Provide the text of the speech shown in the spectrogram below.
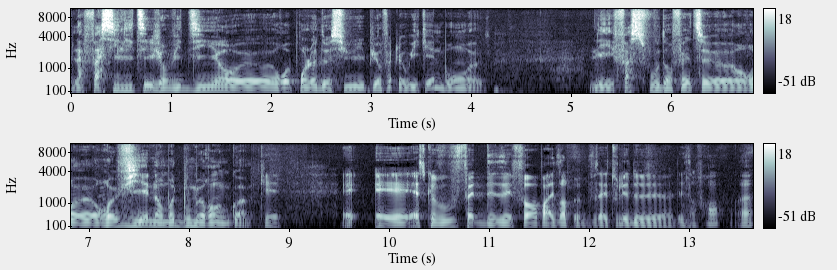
la facilité, j'ai envie de dire, euh, reprend le dessus, et puis en fait, le week-end, bon, euh, les fast-food, en fait, euh, re- reviennent en mode boomerang, quoi. Ok. Et, est-ce que vous faites des efforts, par exemple, vous avez tous les deux euh, des enfants, hein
